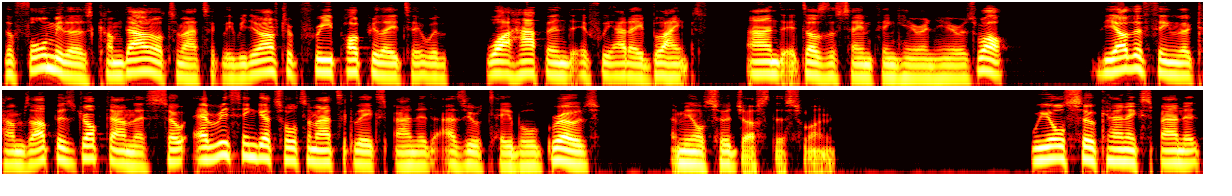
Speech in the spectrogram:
the formulas come down automatically. We don't have to pre-populate it with what happened if we had a blank. And it does the same thing here and here as well. The other thing that comes up is drop down list. So everything gets automatically expanded as your table grows. Let me also adjust this one. We also can expand it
